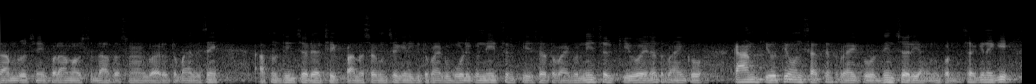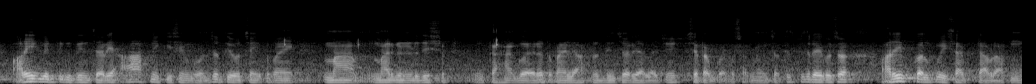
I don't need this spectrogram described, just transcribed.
राम्रो चाहिँ परामर्शदातासँग गएर तपाईँले चाहिँ आफ्नो दिनचर्या ठिक पार्न सक्नुहुन्छ। किनकि तपाईँको बोडीको नेचर के छ तपाईँको नेचर के हो होइन तपाईँको काम के हो त्यो अनुसार चाहिँ तपाईँको दिनचर्या हुनुपर्दछ। किनकि हरेक व्यक्तिको दिनचर्या आफ्नै किसिमको हुन्छ। त्यो चाहिँ तपाईँ मा मार्गनिर्देशक कहाँ गएर तपाईँले आफ्नो दिनचर्यालाई चाहिँ सेटअप गर्न सक्नुहुन्छ। त्यसपछि रहेको छ हरेक कलको हिसाब किताब राख्नु।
